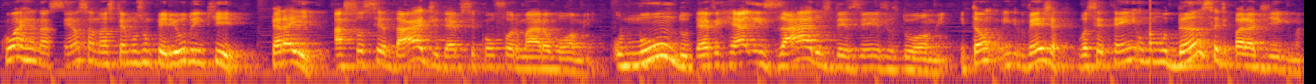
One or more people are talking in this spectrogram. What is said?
Com a Renascença, nós temos um período em que, peraí, a sociedade deve se conformar ao homem, o mundo deve realizar os desejos do homem. Então, veja, você tem uma mudança de paradigma.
